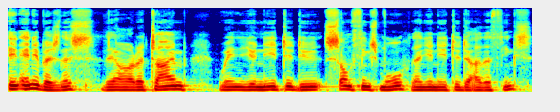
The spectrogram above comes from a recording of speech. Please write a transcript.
in any business there are a time when you need to do some things more than you need to do other things.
